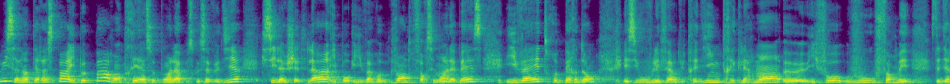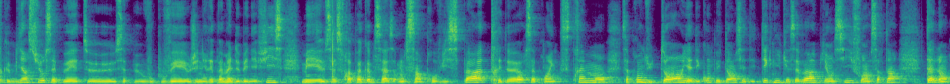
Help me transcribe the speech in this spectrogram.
lui, ça l'intéresse pas. Il peut pas rentrer à ce point-là parce que ça veut dire que s'il achète là, il, va revendre forcément à la baisse il va être perdant. Et si vous voulez faire du trading, très clairement, euh, il faut vous former. C'est-à-dire que bien sûr, ça peut être, euh, vous pouvez générer pas mal de bénéfices, mais ça se fera pas comme comme ça. On s'improvise pas trader, ça prend extrêmement, ça prend du temps, il y a des compétences, il y a des techniques à savoir, et puis aussi il faut un certain talent.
